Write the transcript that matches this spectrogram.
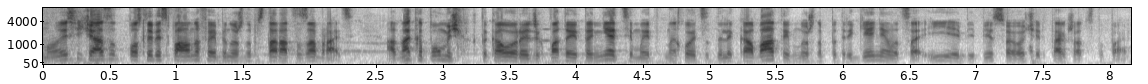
Ну и сейчас вот после респауна Фэби нужно постараться забрать. Однако помощи как таковой Raging Potato нет, тиммейты находятся далековато, им нужно подрегениваться, и MVP в свою очередь также отступают.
